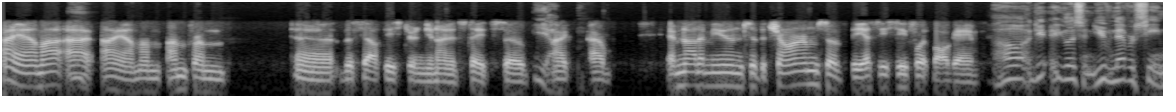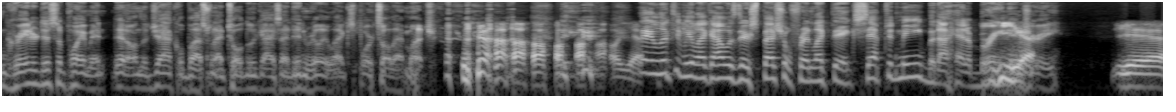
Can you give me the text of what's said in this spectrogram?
I am. I I, I am. I'm I'm from uh, the southeastern United States, so Yeah. I, I am not immune to the charms of the SEC football game. Oh, you- listen, you've never seen greater disappointment than on the Jackyl bus when I told the guys I didn't really like sports all that much. oh yeah, they looked at me like I was their special friend, like they accepted me, but I had a brain Yeah. injury. yeah.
